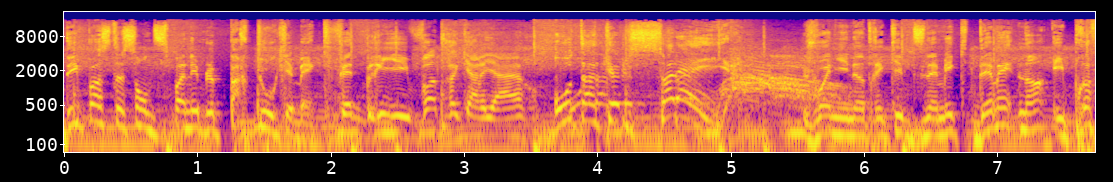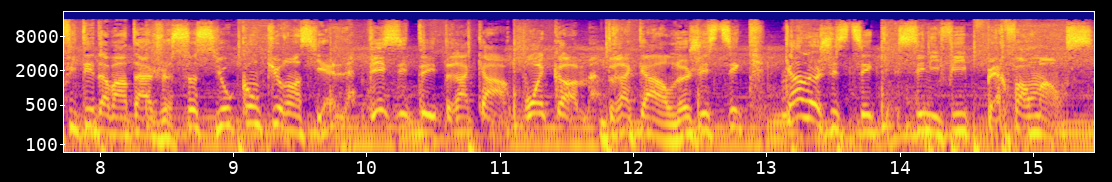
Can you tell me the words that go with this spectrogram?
Des postes sont disponibles partout au Québec. Faites briller votre carrière autant que le soleil. Joignez notre équipe dynamique dès maintenant et profitez d'avantages sociaux concurrentiels. Visitez dracar.com. Dracar Logistique, quand logistique signifie performance.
